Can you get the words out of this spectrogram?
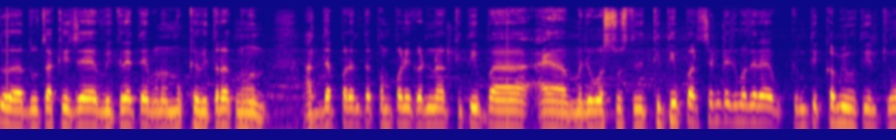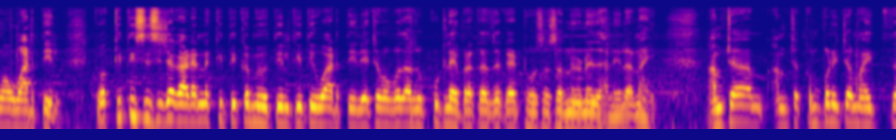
दुचाकीचे विक्रेते म्हणून मुख्य वितरक म्हणून अद्यापपर्यंत कंपनीकडनं किती प म्हणजे वस्तुस्थिती किती पर्सेंटेजमध्ये किमती कमी होतील किंवा वाढतील? किंवा किती सी सीच्या गाड्यांना किती कमी होतील किती वाढतील? याच्याबाबत अजून कुठल्याही प्रकारचा काही ठोस असा निर्णय झालेला नाही. आमच्या आमच्या कंपनीच्या माहीत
